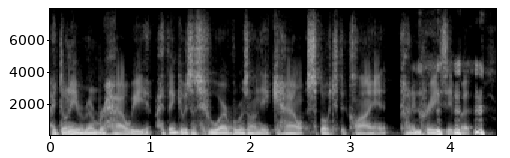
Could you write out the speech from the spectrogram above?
I don't even remember how we. I think it was just whoever was on the account spoke to the client. Kind of crazy, but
